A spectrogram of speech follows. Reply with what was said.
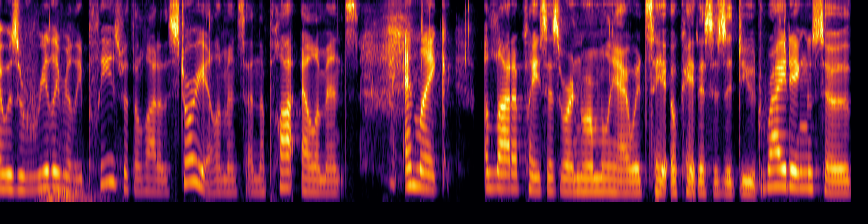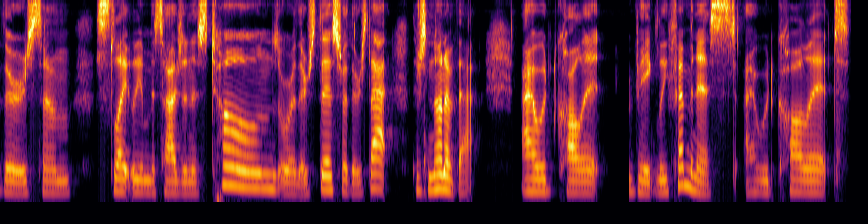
I was really, really pleased with a lot of the story elements and the plot elements. And like a lot of places where normally I would say, okay, this is a dude writing, so there's some slightly misogynist tones, or there's this, or there's that. There's none of that. I would call it vaguely feminist. I would call it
